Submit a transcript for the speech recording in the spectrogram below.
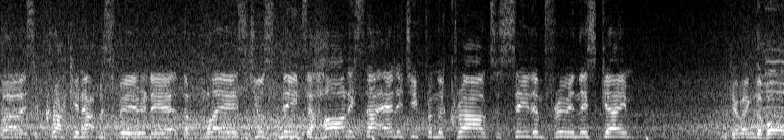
Well, it's a cracking atmosphere in here. The players just need to harness that energy from the crowd to see them through in this game. Giving the ball.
